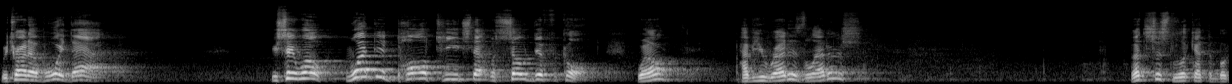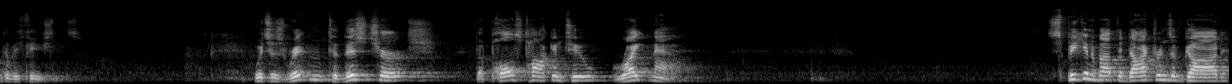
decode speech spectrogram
We try to avoid that. You say, well, what did Paul teach that was so difficult? Well, have you read his letters? Let's just look at the book of Ephesians, which is written to this church that Paul's talking to right now. speaking about the doctrines of God,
